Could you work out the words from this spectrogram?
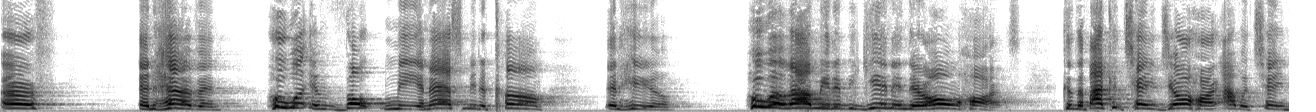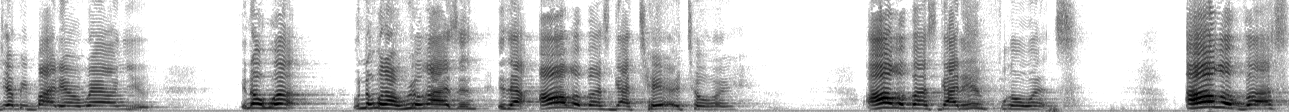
earth and heaven? Who will invoke me and ask me to come and heal? Who will allow me to begin in their own hearts? Because if I could change your heart, I would change everybody around you. You know what? You know what I'm realizing is that all of us got territory. All of us got influence. All of us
